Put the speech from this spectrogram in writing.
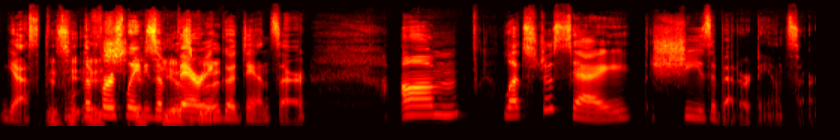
Yes, he- the first lady's is a very good? good dancer. Um, let's just say she's a better dancer.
